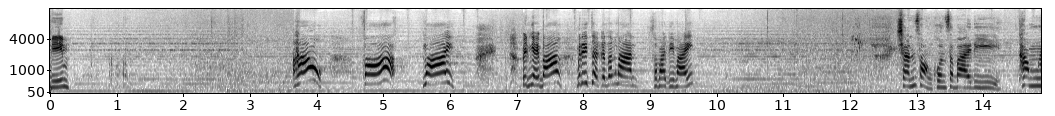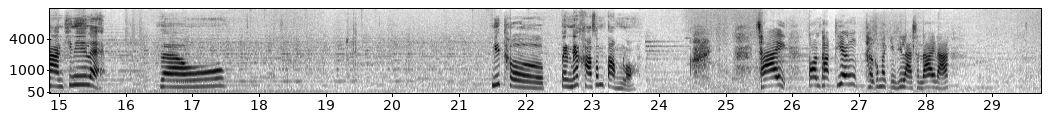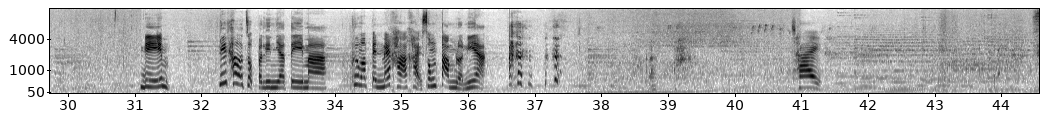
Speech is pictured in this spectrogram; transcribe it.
บีม อ้าว ฟ้าไมาย เป็นไงบ้าง ไม่ได้เจอกันตั้งนาน สบายดีไหม ฉันสองคนสบายดี ทำงานที่นี่แหละ แล้ว นี่เธอ เป็นแม่ค้าส้มตำเหรอ ใช่ ตอนพักเที่ยงเธอก็มากินที่ร้านฉันได้นะบีม นี่เธอจบปริญญาตรีมา เพื่อมาเป็นแม่ค้าขายส้มตำเหรอเนี่ย ใช่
